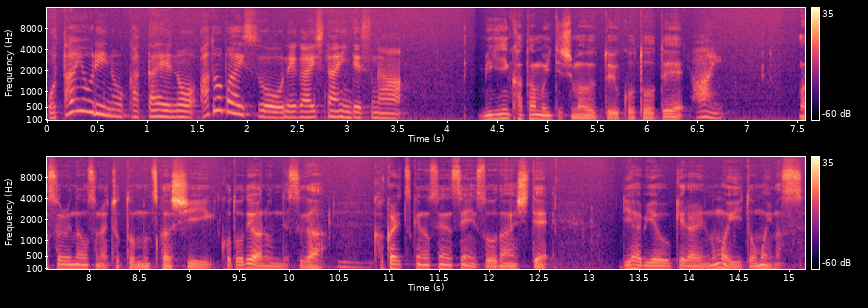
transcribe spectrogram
お便りの方へのアドバイスをお願いしたいんですが。右に傾いてしまうということで、はい。まあ、それを直すのはちょっと難しいことではあるんですが、うん、かかりつけの先生に相談してリハビリを受けられるのもいいと思います。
